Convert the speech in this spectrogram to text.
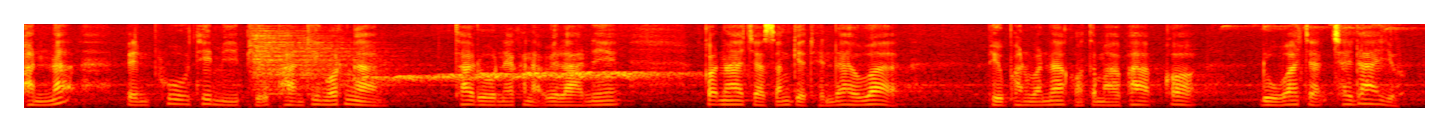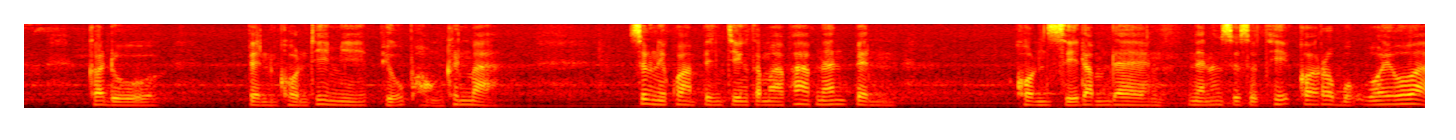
พรรณะเป็นผู้ที่มีผิวพรรณที่งดงาม ถ้าดูในขณะเวลานี้ ก็น่าจะสังเกตเห็นได้ว่า ผิวพรรณวันหน้าของตมาภาพก็ดูว่าจะใช้ได้อยู่ ก็ดูเป็นคนที่มีผิวผ่องขึ้นมา ซึ่งในความเป็นจริงตมาภาพนั้นเป็น คนสีดำแดง ในหนังสือสุทธิก็ระบุไว้ว่า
